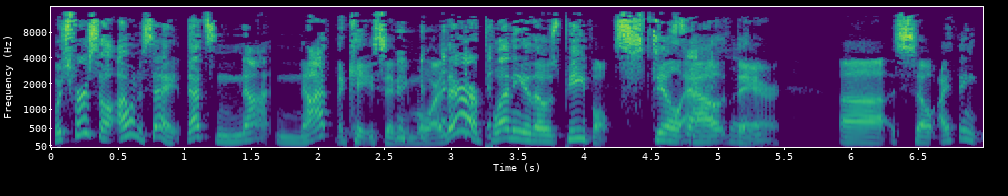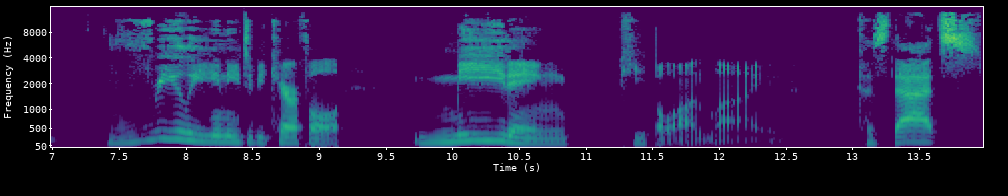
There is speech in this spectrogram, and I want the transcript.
which first of all, I want to say that's not, not the case anymore. there are plenty of those people still out there. Uh, so I think really you need to be careful meeting people online because that's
